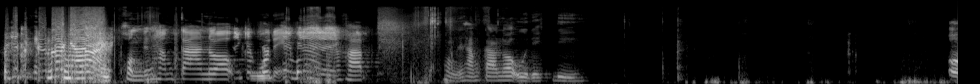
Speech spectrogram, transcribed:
ไม่ใช่ขับรถยังไง ผมจะ ทำการรอนี่ขับรอูถเด็เองกไม่ได้เลยนะครับ ผมจะทำการรออูเด็กดีโอ้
